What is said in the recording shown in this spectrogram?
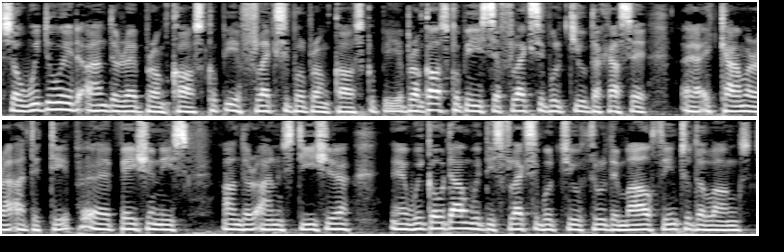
so we do it under a bronchoscopy, a flexible bronchoscopy. A bronchoscopy is a flexible tube that has a, a camera at the tip. A patient is under anesthesia, and we go down with this flexible tube through the mouth into the lungs,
